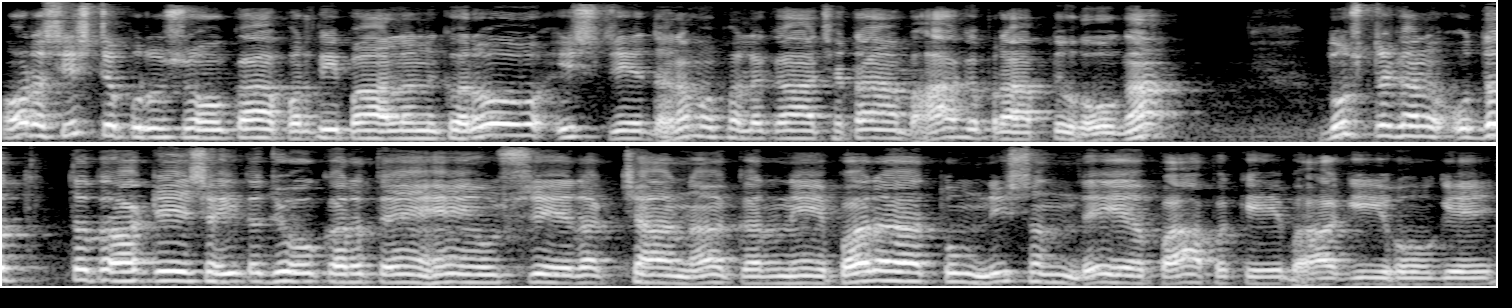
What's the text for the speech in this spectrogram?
और शिष्ट पुरुषों का प्रतिपालन करो, इससे धर्म फल का छठा भाग प्राप्त होगा। दुष्टगण उदत्तता के सहित जो करते हैं, उससे रक्षा न करने पर तुम निसंदेह पाप के भागी होगे।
